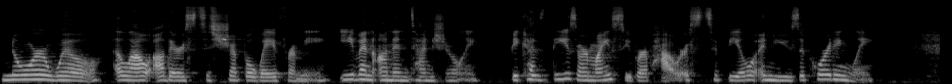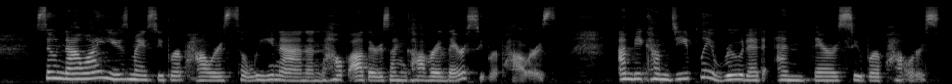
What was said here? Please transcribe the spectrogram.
nor will allow others to strip away from me, even unintentionally because these are my superpowers to feel and use accordingly. So now I use my superpowers to lean in and help others uncover their superpowers and become deeply rooted in their superpowers.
